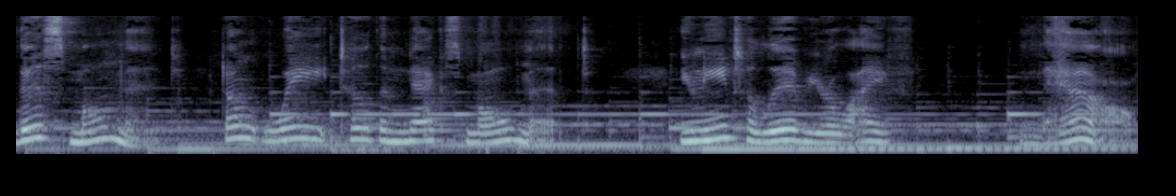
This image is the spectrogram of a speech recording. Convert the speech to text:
this moment. Don't wait till the next moment. You need to live your life now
